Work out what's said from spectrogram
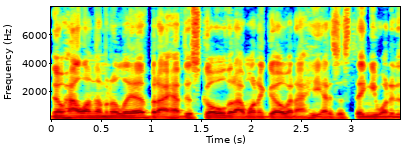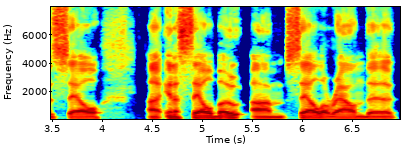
know how long I'm going to live, but I have this goal that I want to go." And I, he had this thing he wanted to sell uh, in a sailboat, um, sail around the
